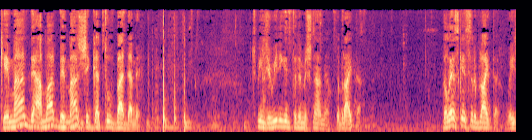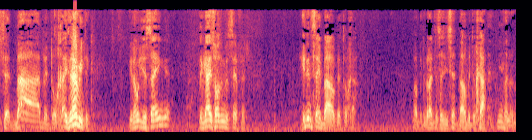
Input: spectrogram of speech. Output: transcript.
Keman de amar bema shekatuv ba badameh. Which means you're reading into the Mishnah now, the Braita. The last case of the Braita, where he said, ba, betocha. he said everything. You know what you're saying? The guy's holding the Sefer. He didn't say ba, betocha. Well, but the Braita says he said Ba, betocha. No, no, no.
